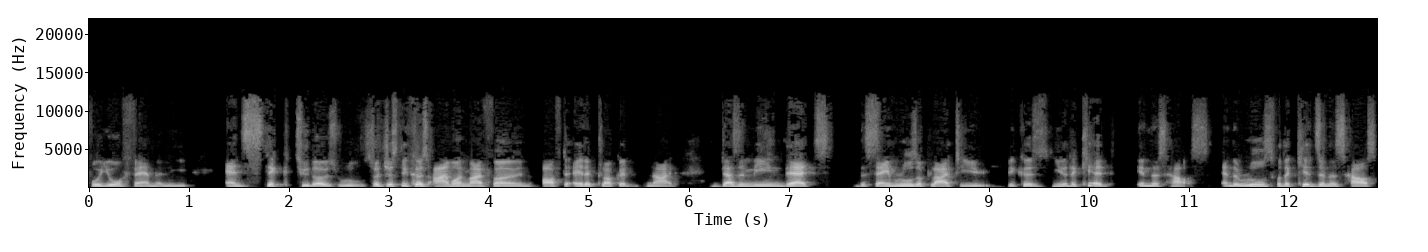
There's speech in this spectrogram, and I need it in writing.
for your family and stick to those rules. So just because I'm on my phone after eight o'clock at night doesn't mean that the same rules apply to you because you're the kid in this house and the rules for the kids in this house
